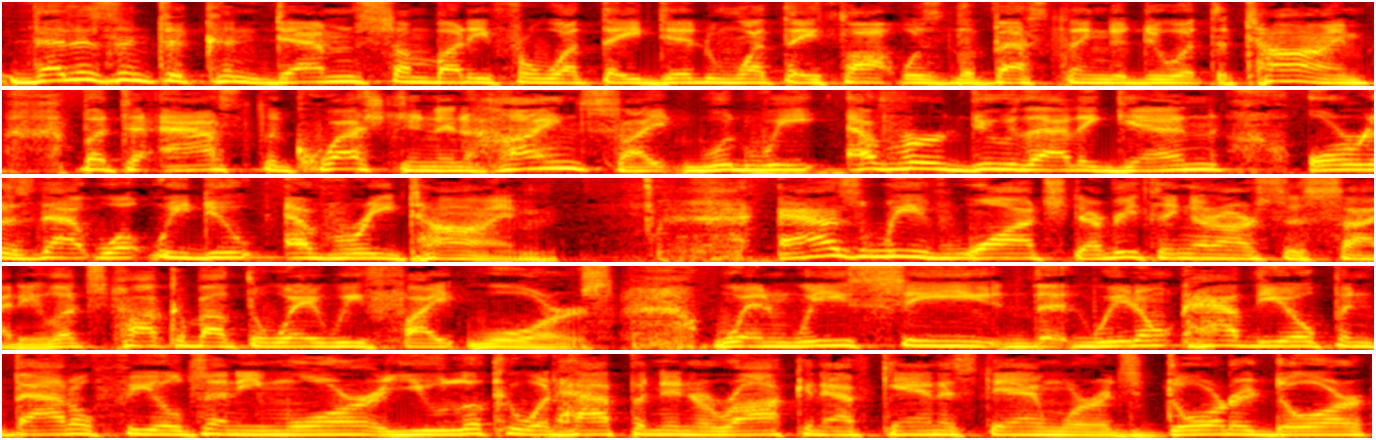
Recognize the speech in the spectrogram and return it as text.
That isn't to condemn somebody for what they did and what they thought was the best thing to do at the time, but to ask the question in hindsight, would we ever do that again, or is that what we do every time? As we've watched everything in our society, let's talk about the way we fight wars. When we see that we don't have the open battlefields anymore, you look at what happened in Iraq and Afghanistan where it's door to door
